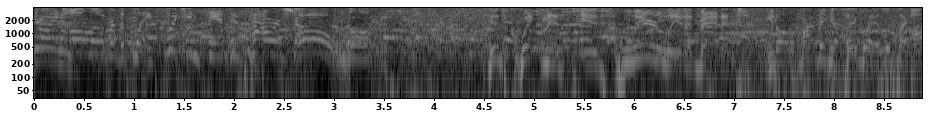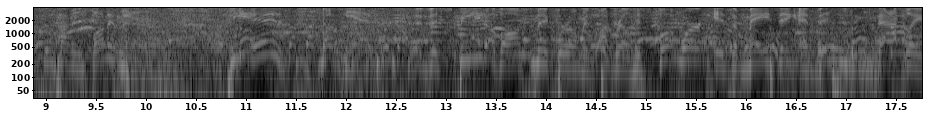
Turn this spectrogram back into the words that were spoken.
throwing all over the place, switching stances, power shot from both. His quickness is clearly an advantage. You know, my biggest takeaway, it looks like Austin's having fun in there. He is. No, He is. the speed of Austin McBroom is unreal. His footwork is amazing, and this is exactly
